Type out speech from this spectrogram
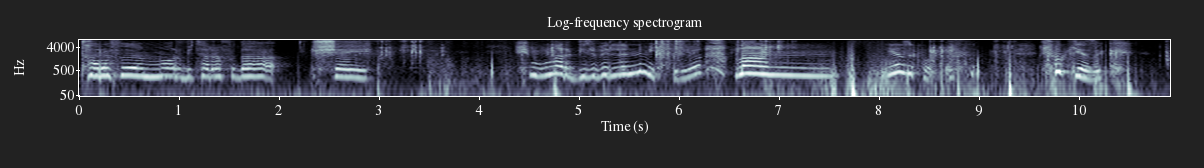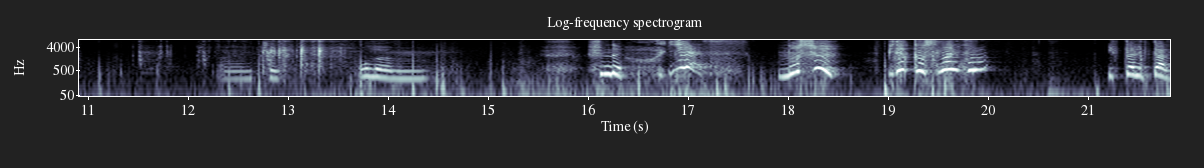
tarafı mor bir tarafı da şey Şimdi bunlar birbirlerini mi ittiriyor? Lan yazık oldu. Çok yazık. Tek. Oğlum. Şimdi yes! Nasıl? Bir dakika slime kurun. İptal iptal.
